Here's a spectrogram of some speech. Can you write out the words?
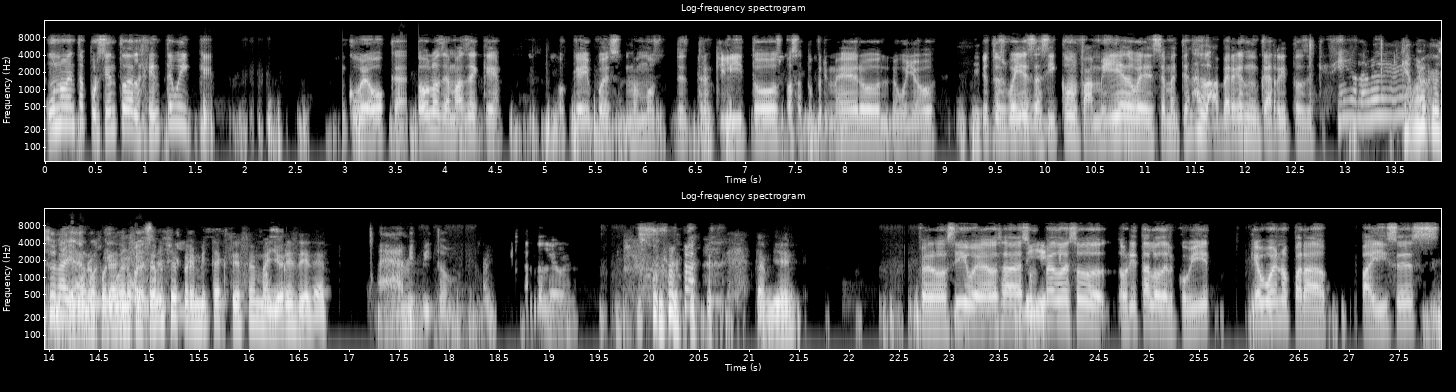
un 90% de la gente, güey, que cubre boca. Todos los demás de que, ok, pues vamos de- tranquilitos, pasa tú primero, luego yo. Y otros güeyes así con familia, güey, se metían a la verga con carritos de que, sí, a la verga. Qué bueno que no que allá, bueno fuera bueno, solo se permite acceso a mayores de edad. Ah, mi pito. Ándale, güey. También, Pero sí, güey, o sea, es un pedo eso, ahorita lo del COVID. Qué bueno para, países,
